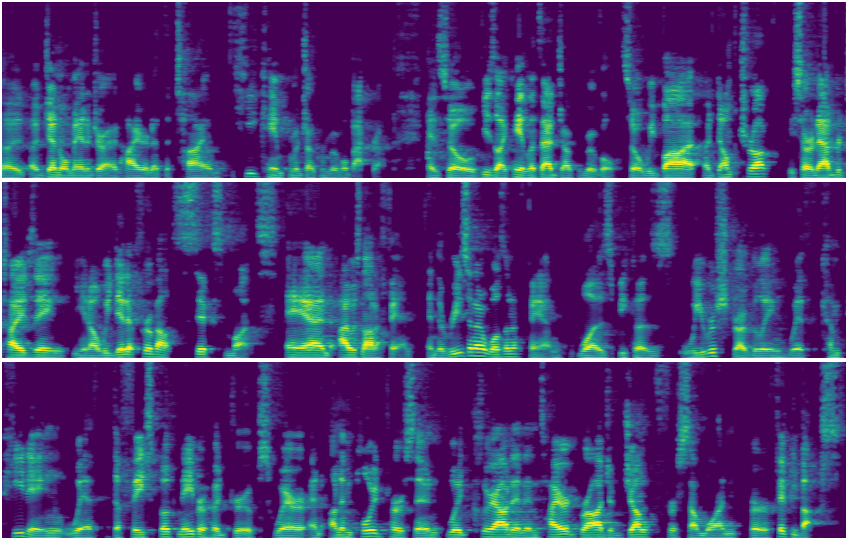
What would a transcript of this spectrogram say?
a, a, general manager I had hired at the time, he came from a junk removal background. And so he's like, hey, let's add junk removal. So we bought a dump truck. We started advertising. You know, we did it for about six months and I was not a fan. And the reason I wasn't a fan was because we were struggling with competing with the Facebook neighborhood groups where an unemployed person would clear out an entire garage of junk for someone for 50 bucks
